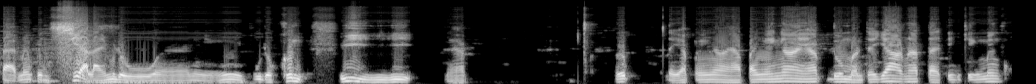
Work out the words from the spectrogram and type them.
แปดมันเป็นเชี่ยอะไรไม่รู้นี่พูดยวขึ้นอีนะครับปึ๊บเดี๋ยวครับง่ายๆครับไปง่ายๆครับ ดูเหมือนจะยากนะ แต่จริงๆแม่งโค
